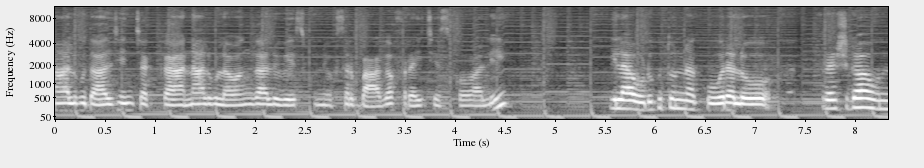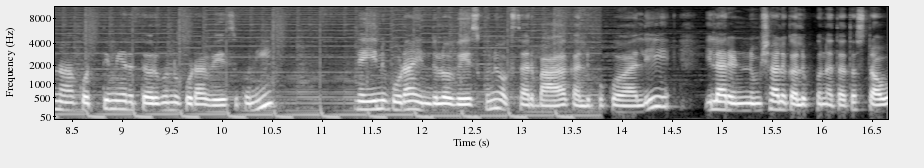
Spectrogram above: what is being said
నాలుగు దాల్చిన చెక్క నాలుగు లవంగాలు వేసుకుని ఒకసారి బాగా ఫ్రై చేసుకోవాలి. ఇలా ఉడుకుతున్న కూరలో ఫ్రెష్గా ఉన్న కొత్తిమీర తరుగును కూడా వేసుకుని నెయ్యిని కూడా ఇందులో వేసుకుని ఒకసారి బాగా కలుపుకోవాలి. ఇలా రెండు నిమిషాలు కలుపుకున్న తర్వాత స్టవ్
